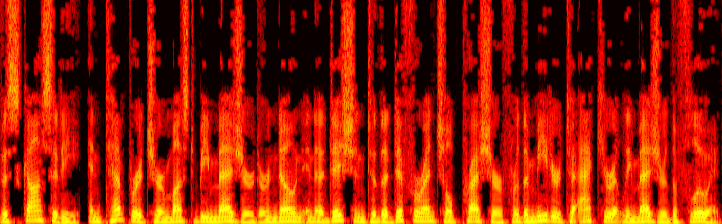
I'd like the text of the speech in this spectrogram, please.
viscosity, and temperature must be measured or known in addition to the differential pressure for the meter to accurately measure the fluid.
